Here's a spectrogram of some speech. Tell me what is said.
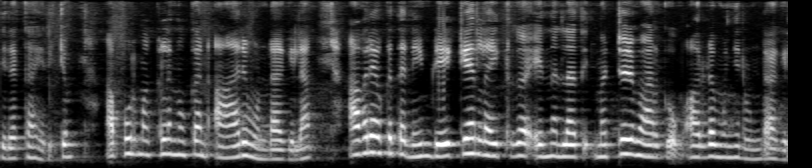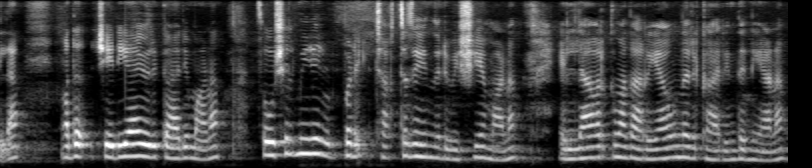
തിരക്കായിരിക്കും. അപ്പോൾ മക്കളെ നോക്കാൻ ആരും ഉണ്ടാകില്ല. അവരെയൊക്കെ തന്നെയും ഡേ കെയറിൽ അയക്കുക എന്നല്ലാതെ മറ്റൊരു മാർഗവും അവരുടെ മുന്നിൽ ഉണ്ടാകില്ല. അത് ശരിയായ ഒരു കാര്യമാണ്. സോഷ്യൽ മീഡിയയിൽ ഉൾപ്പെടെ ചർച്ച ചെയ്യുന്ന ഒരു വിഷയമാണ്. എല്ലാവർക്കും അത് അറിയാവുന്ന ഒരു കാര്യം തന്നെയാണ്.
